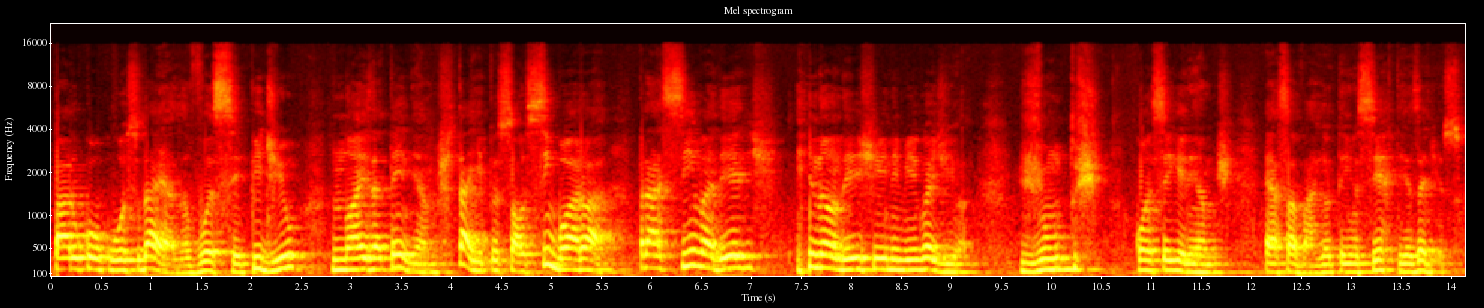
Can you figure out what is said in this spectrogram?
para o concurso da ESA. Você pediu, nós atendemos. Tá aí, pessoal, simbora, para cima deles e não deixe o inimigo agir, ó. Juntos conseguiremos essa vaga, eu tenho certeza disso.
